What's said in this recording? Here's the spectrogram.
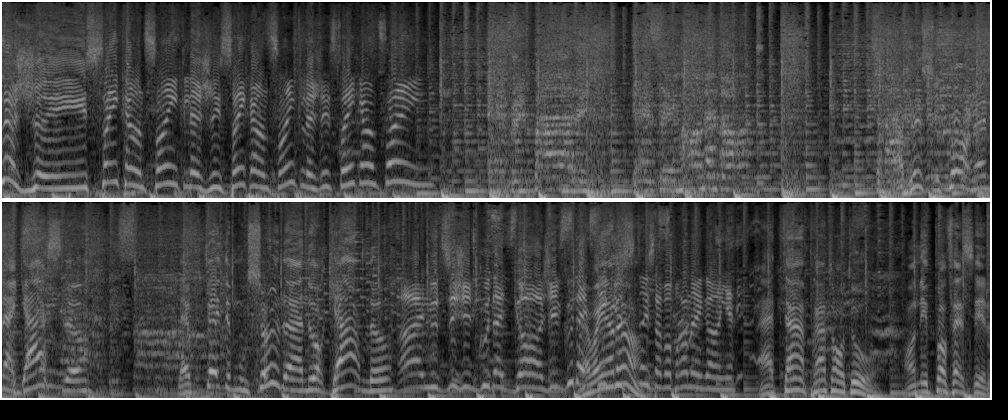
Le G55, le G55, le G55. En plus, c'est quoi? On a un agace, là? La bouteille de mousseux, là, elle nous regarde, là. Ah, elle nous dit j'ai le goût d'être gars, j'ai le goût d'être Ben dégusté, ça va prendre un gagnant. Attends, prends ton tour. On n'est pas facile.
